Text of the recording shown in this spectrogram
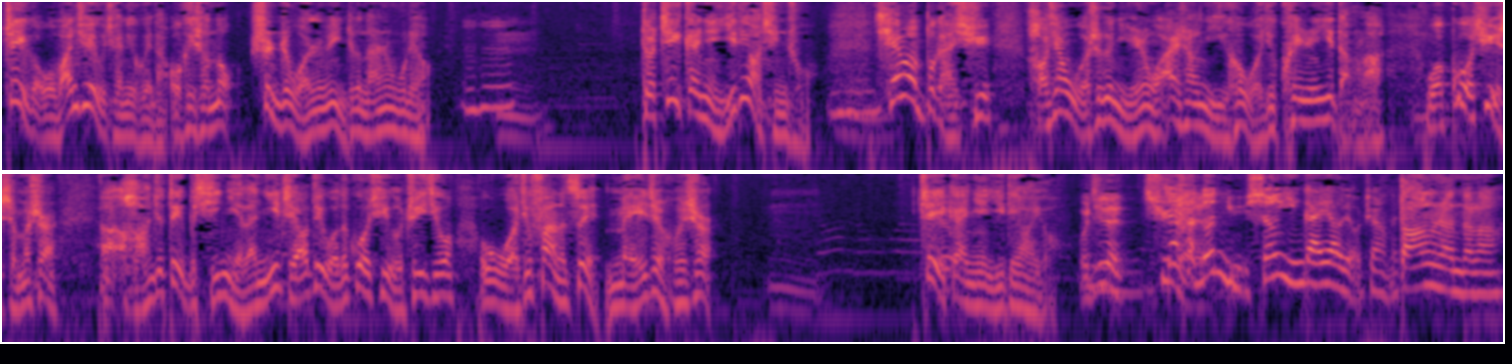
这个我完全有权利回答，我可以说 no，甚至我认为你这个男人无聊，嗯哼对吧？这概念一定要清楚，千万不敢虚，好像我是个女人，我爱上你以后我就亏人一等了。我过去什么事儿啊，好像就对不起你了。你只要对我的过去有追究，我就犯了罪，没这回事儿。这概念一定要有，我记得去年这很多女生应该要有这样的。当然的啦。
